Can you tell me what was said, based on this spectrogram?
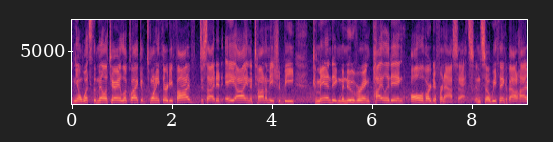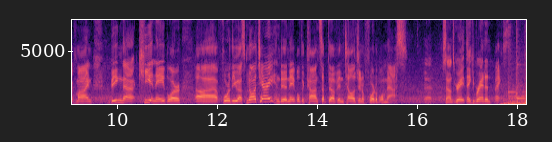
you know, what's the military look like of 2035? Decided AI and autonomy should be commanding, maneuvering, piloting all of our different assets. And so we think about HiveMind being that key enabler uh, for the U.S. military and to enable the concept of intelligent, affordable mass. Sounds great. Thank you, Brandon. Thanks.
